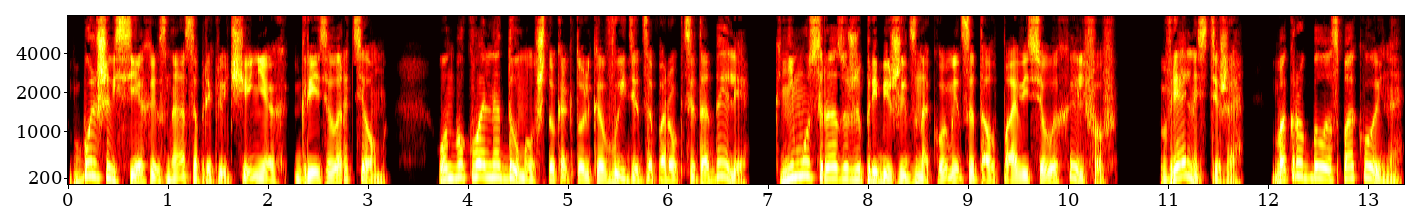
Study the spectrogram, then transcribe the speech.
Больше всех из нас о приключениях грезил Артем. Он буквально думал, что как только выйдет за порог цитадели, к нему сразу же прибежит знакомиться толпа веселых эльфов. В реальности же вокруг было спокойно,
